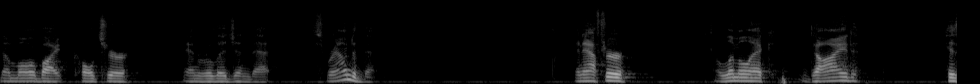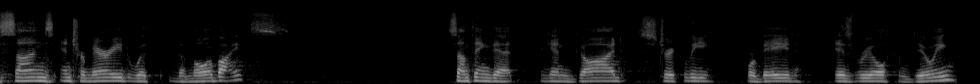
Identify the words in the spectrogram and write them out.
the Moabite culture and religion that surrounded them. And after Elimelech died, his sons intermarried with the Moabites, something that, again, God strictly forbade Israel from doing.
